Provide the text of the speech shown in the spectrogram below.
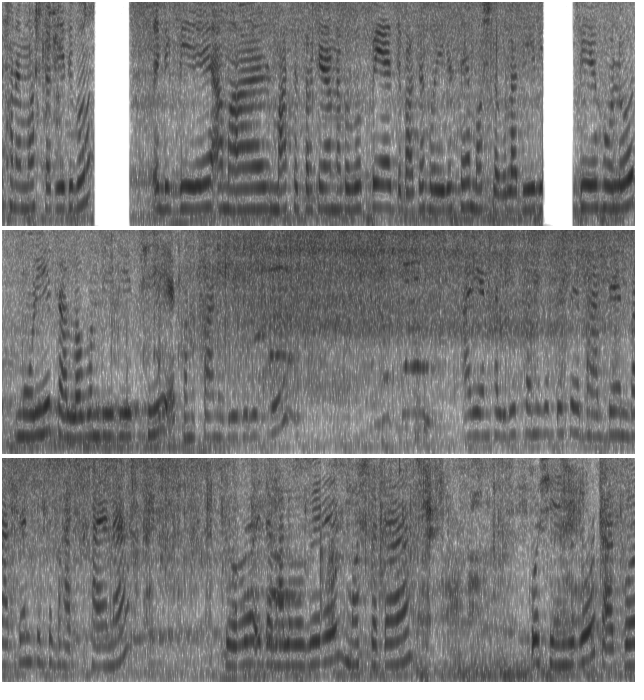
এখন আমি মশলা দিয়ে দিব। এদিক দিয়ে আমার মাছের তরকারি রান্না করব, পেঁয়াজ ভাজা হয়ে গেছে, মশলাগুলো দিয়ে দিয়ে হলুদ, মরিচ আর লবণ দিয়ে দিয়েছি, এখন পানি দিয়ে দিয়েছি। আরিয়ান খালি দুষ্টামি করতেছে। ভাত দেন ভাত দেন, কিন্তু ভাত খায় না। তো এটা ভালোভাবে মশলাটা কষিয়ে নেব, তারপর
